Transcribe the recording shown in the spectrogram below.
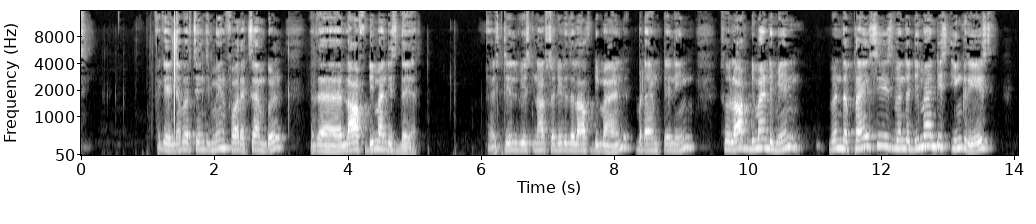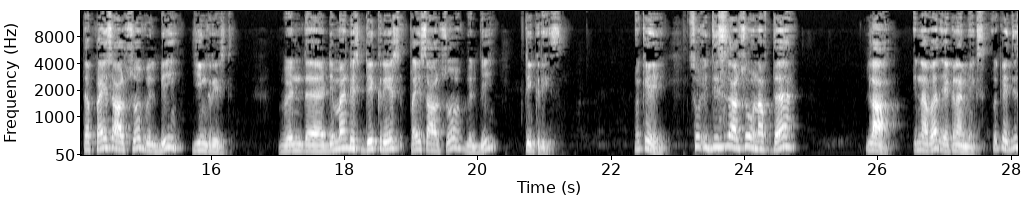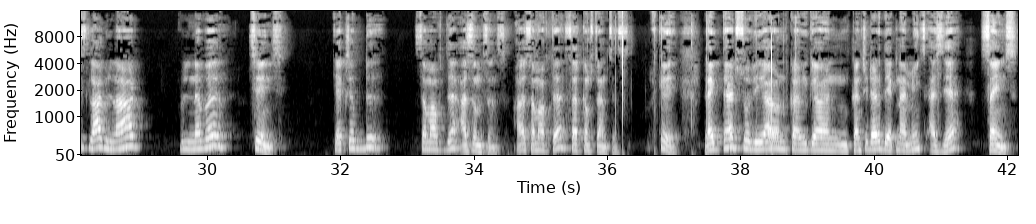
Okay, never change mean for example, the law of demand is there. Uh, Still we not studied the law of demand, but I am telling. So law of demand mean when the price is when the demand is increased, the price also will be increased. When the demand is decreased, price also will be decreased. Okay, so this is also one of the law in our economics. Okay, this law will not will never change except some of the assumptions or some of the circumstances. Okay, like that. So we are we can consider the economics as a science.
